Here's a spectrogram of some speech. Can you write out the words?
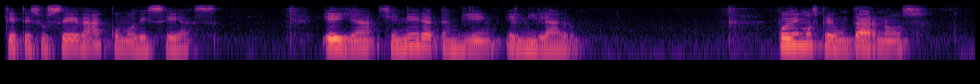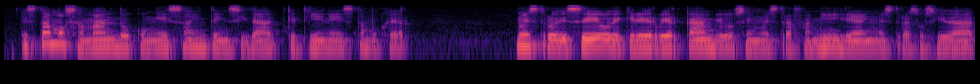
que te suceda como deseas. Ella genera también el milagro. Podemos preguntarnos, ¿estamos amando con esa intensidad que tiene esta mujer? Nuestro deseo de querer ver cambios en nuestra familia, en nuestra sociedad,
